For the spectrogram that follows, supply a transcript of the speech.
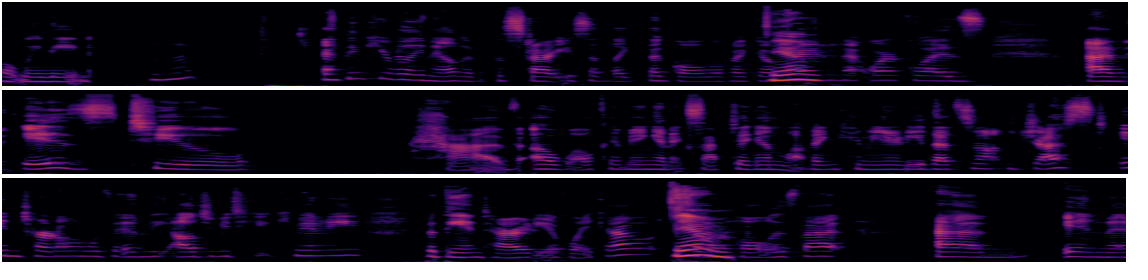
what we need. I think you really nailed it at the start. You said like the goal of like a Yeah. Network was um is to have a welcoming and accepting and loving community that's not just internal within the LGBTQ community, but the entirety of Waco. So Yeah. our goal is that um in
